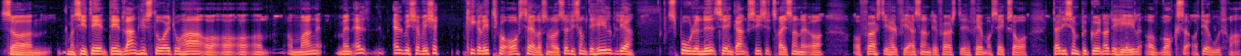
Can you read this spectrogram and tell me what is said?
Så kan man sige, det, det er en lang historie, du har, og, og, og, og, og mange, men alt, alt hvis, jeg, hvis jeg kigger lidt på årstal og sådan noget, så ligesom det hele bliver spolet ned til en gang sidste 60'erne og, og først i 70'erne, det første 5 og 6 år, der ligesom begynder det hele at vokse og derudfra.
